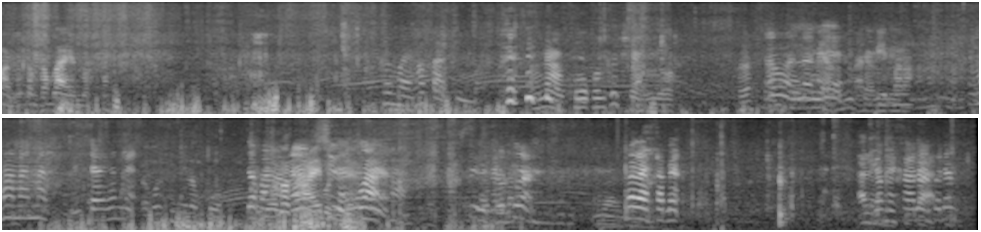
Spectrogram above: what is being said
หอดทำทำลายบ่ทำไมเขาปาดถิ่มบ่หน้าโคคนคือแข็งอยู่เอาอันนั้นเนี่ยปิดมาแล้วมามามาใจกันเอาคนที่นี่ลำโพงเจ้าพาแล้วมามาขายบ่ชื่อได้ว่าชื่อกันวเท่าไรครับเนี่ยอะไรจะให้ค่าได้เพื่อนเ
